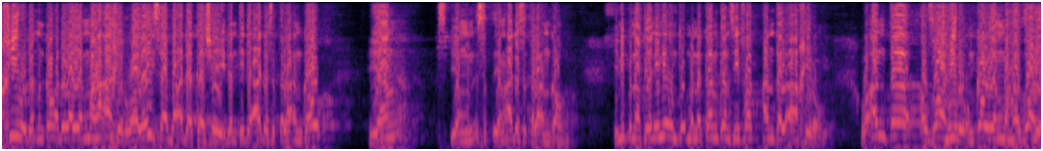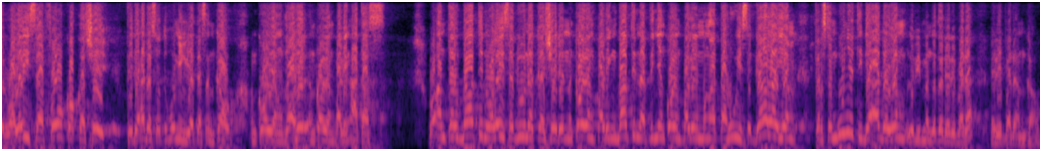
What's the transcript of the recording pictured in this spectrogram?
akhiru dan engkau adalah yang maha akhir. Wa laisa ba'daka syai dan tidak ada setelah engkau yang yang yang ada setelah engkau. Ini penafian ini untuk menekankan sifat antal akhiru. Wa anta zahiru, engkau yang maha zahir. Wa laisa fawqaka syai. Tidak ada satu pun yang di atas engkau. Engkau yang zahir, engkau yang paling atas. Wa antal batin wa laisa dunaka syai dan engkau yang paling batin artinya engkau yang paling mengetahui segala yang tersembunyi tidak ada yang lebih mengetahui daripada daripada engkau.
